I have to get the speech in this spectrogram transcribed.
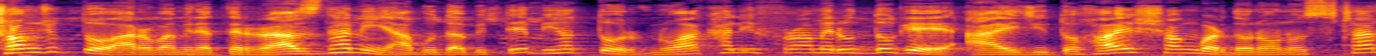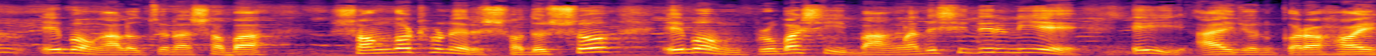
সংযুক্ত আরব আমিরাতের রাজধানী আবুধাবিতে বৃহত্তর নোয়াখালী ফোরামের উদ্যোগে আয়োজিত হয় সংবর্ধনা অনুষ্ঠান এবং আলোচনা সভা। সংগঠনের সদস্য এবং প্রবাসী বাংলাদেশিদের নিয়ে এই আয়োজন করা হয়।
